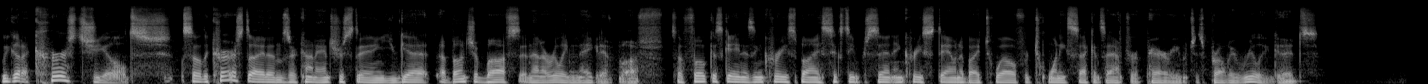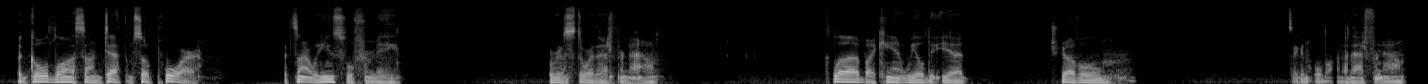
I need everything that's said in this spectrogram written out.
We got a cursed shield. So the cursed items are kind of interesting. You get a bunch of buffs and then a really negative buff. So focus gain is increased by 16%, increased stamina by 12 for 20 seconds after a parry, which is probably really good. But gold loss on death. I'm so poor. That's not really useful for me. We're going to store that for now. Club, I can't wield it yet. Shovel. I can hold on to that for now.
